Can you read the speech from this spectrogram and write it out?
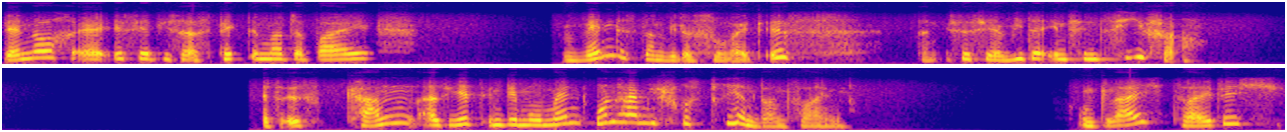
Dennoch äh, ist ja dieser Aspekt immer dabei, wenn es dann wieder soweit ist, dann ist es ja wieder intensiver. Also es kann also jetzt in dem Moment unheimlich frustrierend dann sein. Und gleichzeitig,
